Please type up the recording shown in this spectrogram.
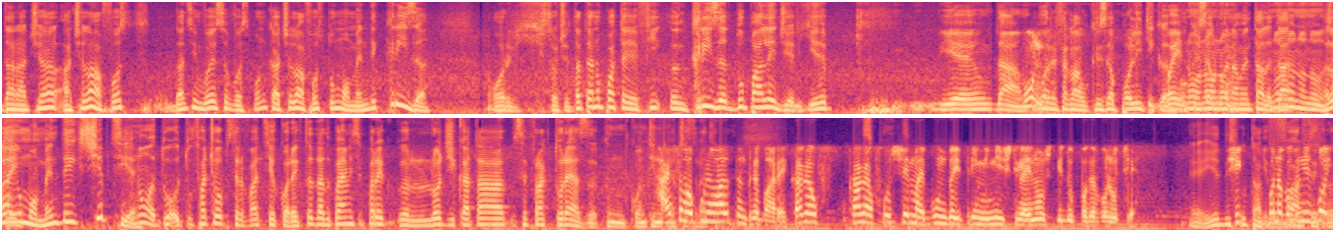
dar acea, acela a fost, dați-mi voie să vă spun că acela a fost un moment de criză. Ori societatea nu poate fi în criză după alegeri. E E, da. Bun. Mă refer la o criză politică, Băi, o nu, criză nu, nu. guvernamentală. Nu, dar nu, nu, nu, Ăla stai. e un moment de excepție. Nu, tu, tu faci o observație corectă, dar după aia mi se pare că logica ta se fracturează când continui Hai să vă acest pun o altă întrebare. Care au, care au fost cei mai buni doi prim-ministri ai noștri după Revoluție? E, e discutabil. până vă gândiți voi,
